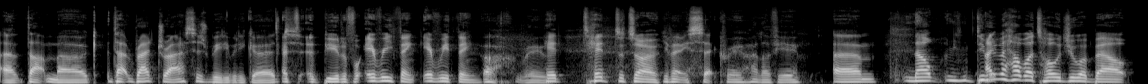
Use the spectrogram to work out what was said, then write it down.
Uh, that mug, that red dress is really, really good. It's uh, beautiful. Everything, everything. oh, Ru. Head, head to toe. You make me sick, Ru. I love you. Um, Now, do you remember how I told you about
